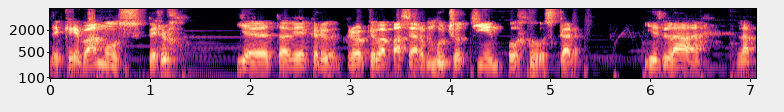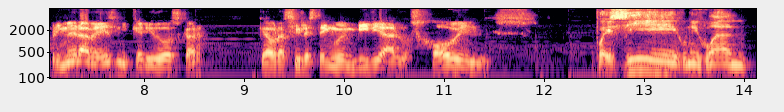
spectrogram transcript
de que vamos, pero ya todavía creo, creo que va a pasar mucho tiempo, Oscar. Y es la, la primera vez, mi querido Oscar, que ahora sí les tengo envidia a los jóvenes. Pues sí, mi Juan.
